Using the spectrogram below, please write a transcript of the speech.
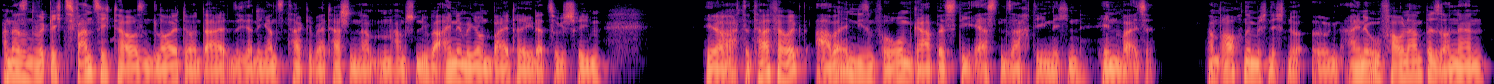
Und da sind wirklich 20.000 Leute unterhalten sich da den ganzen Tag über Taschenlampen, haben schon über eine Million Beiträge dazu geschrieben. Ja, total verrückt, aber in diesem Forum gab es die ersten sachdienlichen Hinweise. Man braucht nämlich nicht nur irgendeine UV-Lampe, sondern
